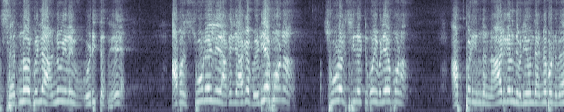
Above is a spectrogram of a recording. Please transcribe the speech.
செர்னோபில் அணுவிலை ஒடித்தது அவன் சூழலியல் அகதியாக வெளியே போனான். சூழல் சீரட்டு போய் வெளியே போனான். அப்படி இந்த நாடுகள் வெளியே வந்தா என்ன பண்ணுவ?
